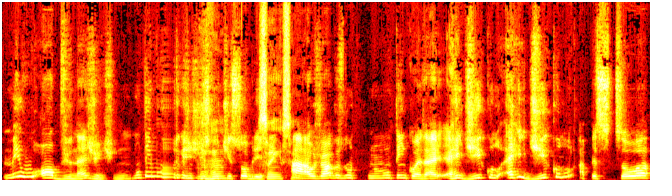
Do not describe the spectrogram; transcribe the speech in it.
meio óbvio, né, gente? Não tem muito que a gente uhum. discutir sobre. Sim, sim. Ah, os jogos não, não tem coisa. É, é, ridículo, é ridículo a pessoa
